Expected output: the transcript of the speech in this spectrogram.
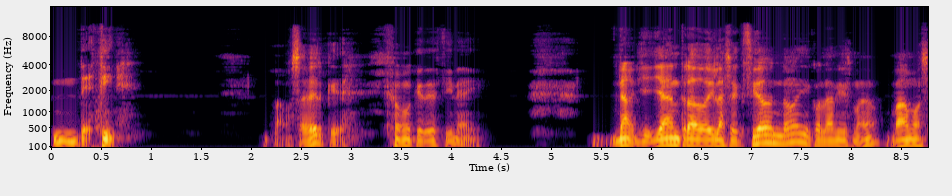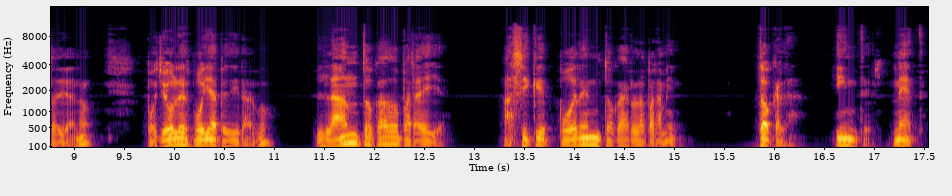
De cine. Vamos a ver qué, cómo que de cine ahí. No, ya ha entrado ahí la sección, ¿no? Y con la misma, ¿no? Vamos allá, ¿no? Pues yo les voy a pedir algo. La han tocado para ella. Así que pueden tocarla para mí. Tócala. Internet.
